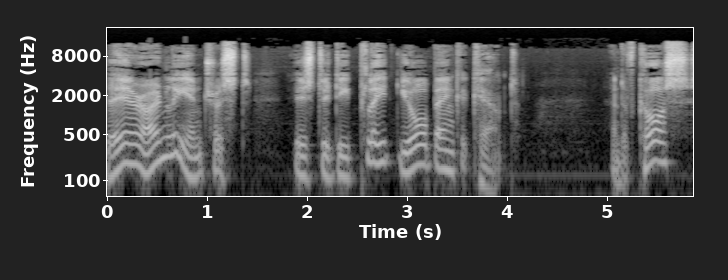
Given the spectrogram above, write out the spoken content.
Their only interest is to deplete your bank account. And of course,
